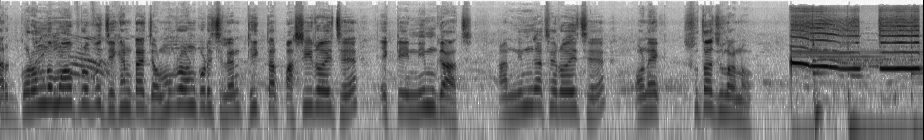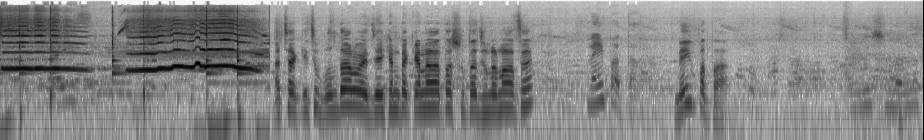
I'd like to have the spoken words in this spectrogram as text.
আর গৌরঙ্গ মহাপ্রভু যেখানটায় জন্মগ্রহণ করেছিলেন ঠিক তার পাশেই রয়েছে একটি নিম গাছ আর নিম গাছে রয়েছে অনেক সুতা ঝুলানো আচ্ছা কিছু বলতে পারবে যে এখানটা কেন এত সুতা ঝুলানো আছে नहीं पता নেই পাতা मन्नत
